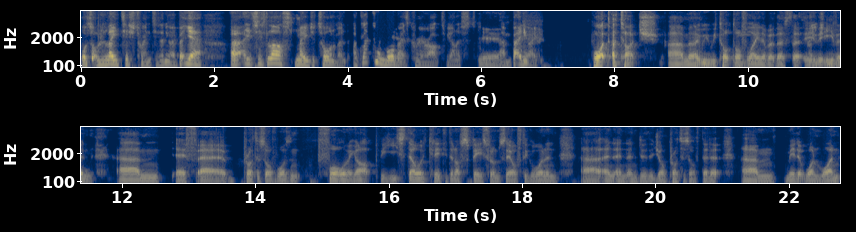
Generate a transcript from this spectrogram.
or sort of lateish twenties anyway. But yeah, uh, it's his last major tournament. I'd like to know more yeah. about his career arc, to be honest. Yeah. Um, but anyway, what a touch! Um, I think we, we talked offline about this that, that even um, if uh, Protasov wasn't following up, he still had created enough space for himself to go on and uh, and, and and do the job. Protasov did it, um, made it one one,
